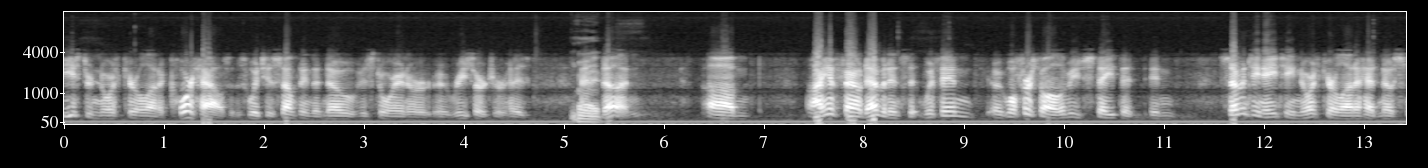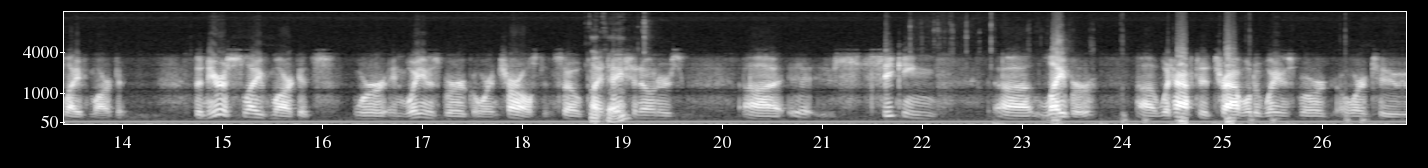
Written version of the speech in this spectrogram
eastern North Carolina courthouses, which is something that no historian or researcher has, right. has done, um, I have found evidence that within, uh, well, first of all, let me state that in 1718, North Carolina had no slave market. The nearest slave markets were in Williamsburg or in Charleston. So plantation okay. owners uh, seeking uh, labor uh, would have to travel to Williamsburg or to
